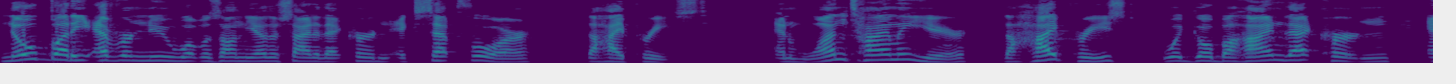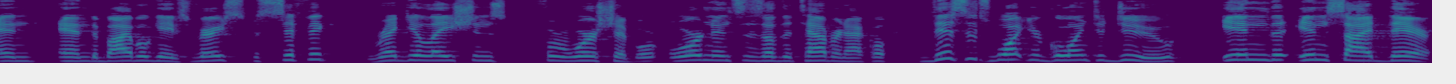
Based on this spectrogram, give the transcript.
nobody ever knew what was on the other side of that curtain except for the high priest. And one time a year, the high priest would go behind that curtain and, and the Bible gives very specific regulations for worship or ordinances of the tabernacle. This is what you're going to do in the inside there.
